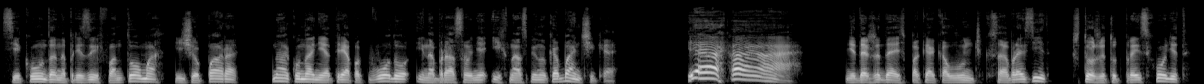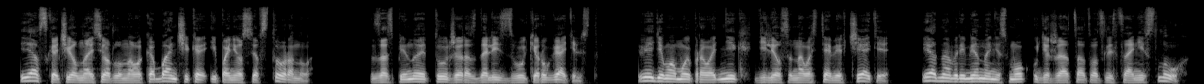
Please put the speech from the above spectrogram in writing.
Секунда на призыв фантома, еще пара, на окунание тряпок в воду и набрасывание их на спину кабанчика. «Я-ха!» Не дожидаясь, пока колунчик сообразит, что же тут происходит, я вскочил на оседланного кабанчика и понесся в сторону. За спиной тут же раздались звуки ругательств. Видимо, мой проводник делился новостями в чате и одновременно не смог удержаться от восклицаний вслух.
